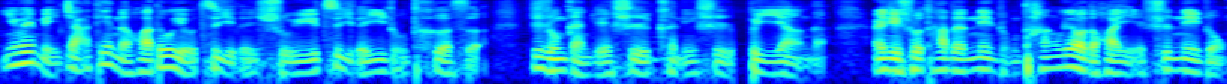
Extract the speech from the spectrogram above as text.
因为每家店的话都有自己的属于自己的一种特色，这种感觉是肯定是不一样的。而且说它的那种汤料的话，也是那种，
